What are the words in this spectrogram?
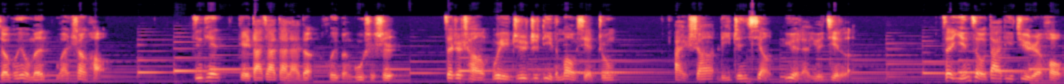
小朋友们晚上好，今天给大家带来的绘本故事是，在这场未知之地的冒险中，艾莎离真相越来越近了。在引走大地巨人后，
